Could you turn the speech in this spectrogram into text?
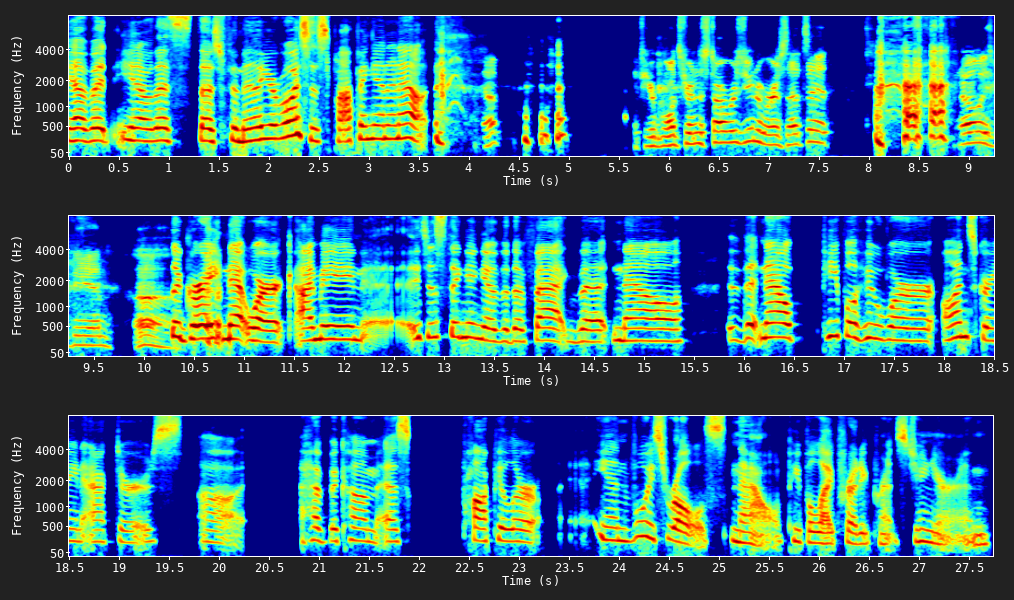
Yeah, but you know, this those familiar voices popping in and out. Yep. if you're once you're in the Star Wars universe, that's it. Always be in. The great network. I mean, eh, just thinking of the fact that now that now people who were on-screen actors uh, have become as popular in voice roles now. People like Freddie Prinze Jr. and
